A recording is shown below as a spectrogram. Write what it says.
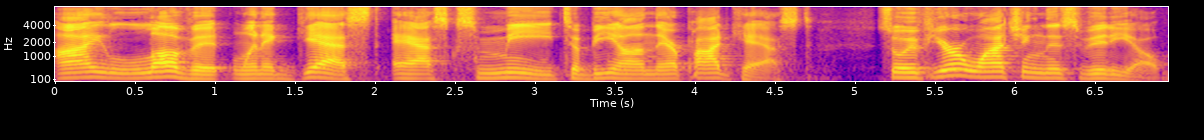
I love it when a guest asks me to be on their podcast. So if you're watching this video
